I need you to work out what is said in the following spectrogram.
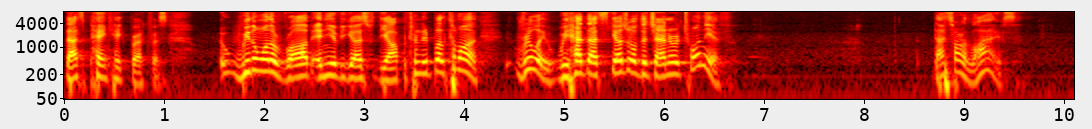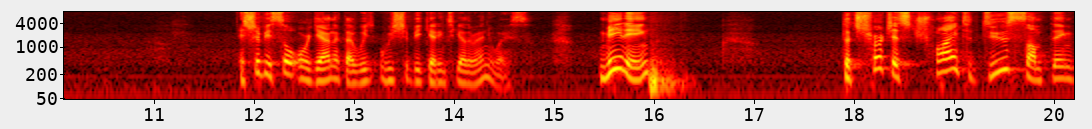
That's pancake breakfast. We don't want to rob any of you guys the opportunity, but come on, really, we had that schedule of the January 20th. That's our lives. It should be so organic that we, we should be getting together anyways. Meaning, the church is trying to do something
